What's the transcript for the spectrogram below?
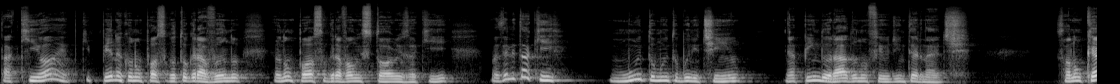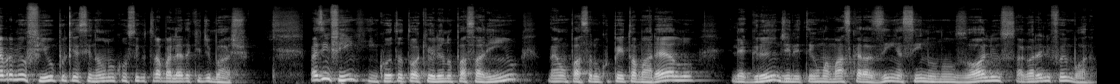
Tá aqui, ó. Que pena que eu não posso, que eu tô gravando. Eu não posso gravar um stories aqui, mas ele tá aqui, muito, muito bonitinho, né, pendurado no fio de internet. Só não quebra meu fio, porque senão não consigo trabalhar daqui de baixo. Mas enfim, enquanto eu estou aqui olhando o passarinho, né, um pássaro com peito amarelo, ele é grande, ele tem uma máscarazinha assim nos olhos, agora ele foi embora.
